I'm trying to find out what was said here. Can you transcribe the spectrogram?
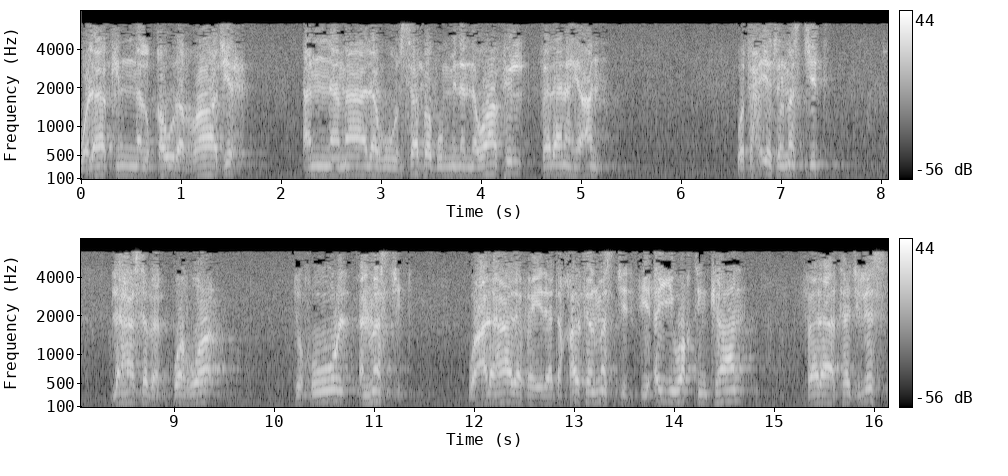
ولكن القول الراجح أن ما له سبب من النوافل فلا نهي عنه. وتحية المسجد لها سبب وهو دخول المسجد. وعلى هذا فإذا دخلت المسجد في أي وقت كان فلا تجلس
